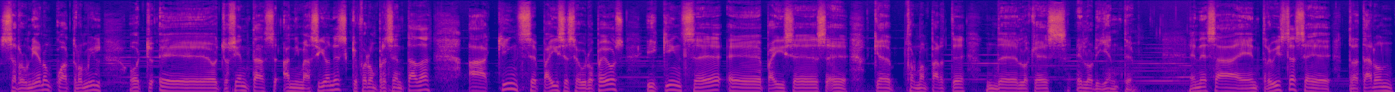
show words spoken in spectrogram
se reunieron 4.800 eh, animaciones que fueron presentadas a 15 países europeos y 15 eh, países eh, que forman parte de lo que es el Oriente. En esa entrevista se trataron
